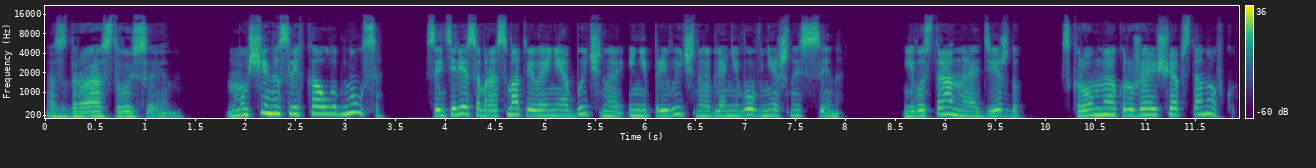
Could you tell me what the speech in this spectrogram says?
«Здравствуй, сын». Мужчина слегка улыбнулся, с интересом рассматривая необычную и непривычную для него внешность сына, его странную одежду, скромную окружающую обстановку.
